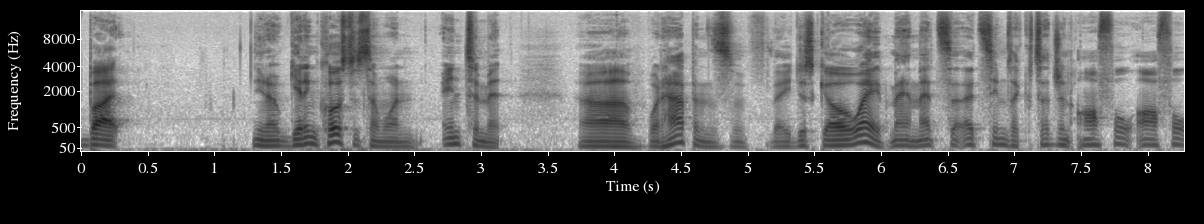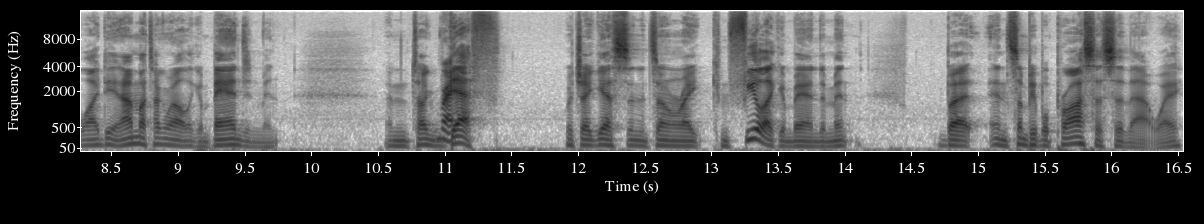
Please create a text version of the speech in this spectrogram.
but you know, getting close to someone intimate uh, what happens if they just go away? Man, that's that seems like such an awful, awful idea. And I'm not talking about like abandonment. I'm talking Right. death, which I guess in its own right can feel like abandonment, but and some people process it that way.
